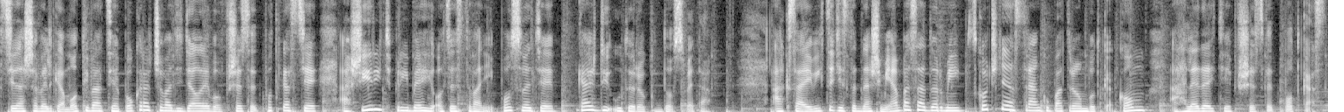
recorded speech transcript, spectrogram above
Ste naša veľká motivácia pokračovať ďalej vo Všeset podcaste a šíriť príbehy o cestovaní po svete každý útorok do sveta. Ak sa aj vy chcete stať našimi ambasádormi, skočte na stránku patreon.com a hľadajte Všesvet podcast.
